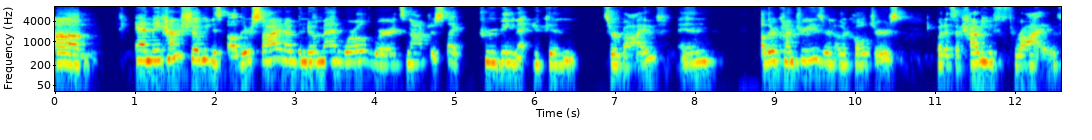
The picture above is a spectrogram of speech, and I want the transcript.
um, and they kind of showed me this other side of the nomad world where it's not just like proving that you can survive in other countries or in other cultures, but it's like how do you thrive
